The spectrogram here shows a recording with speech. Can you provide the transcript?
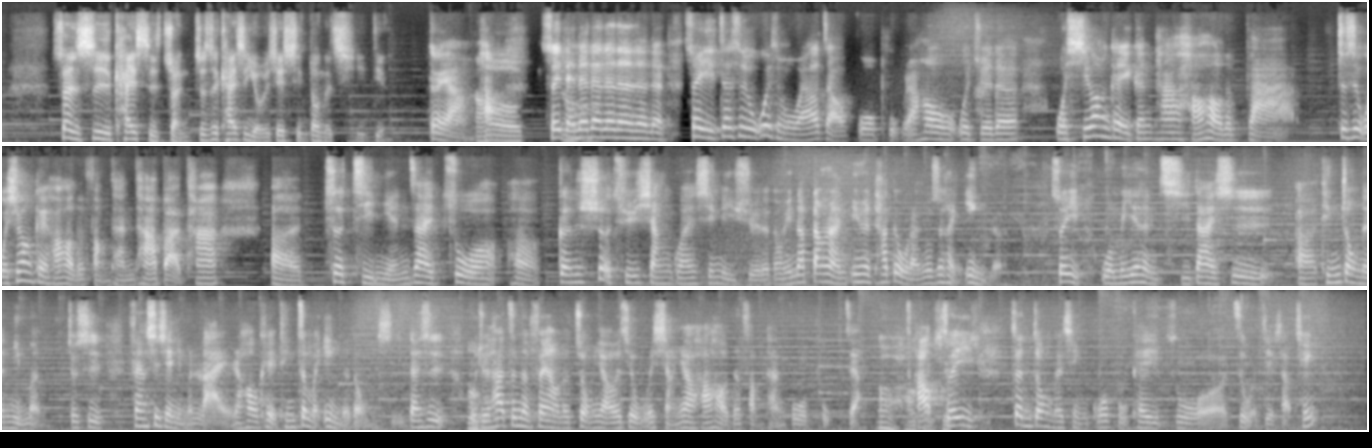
算是开始转，就是开始有一些行动的起点。对啊，好，所以等等等等等等等，所以这是为什么我要找郭普。然后我觉得，我希望可以跟他好好的把，就是我希望可以好好的访谈他，把他呃这几年在做呃跟社区相关心理学的东西。那当然，因为他对我来说是很硬的，所以我们也很期待是呃听众的你们。就是非常谢谢你们来，然后可以听这么硬的东西。但是我觉得它真的非常的重要，嗯、而且我想要好好的访谈郭普这样。哦，好，好，所以郑重的请郭普可以做自我介绍，请。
